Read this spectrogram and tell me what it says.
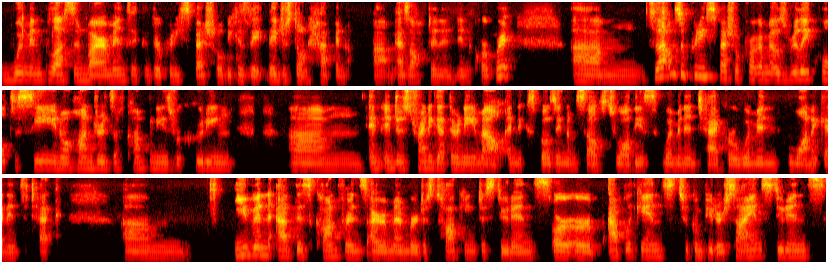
women plus environments. I think they're pretty special because they, they just don't happen um, as often in, in corporate. Um, so that was a pretty special program. It was really cool to see, you know, hundreds of companies recruiting um, and, and just trying to get their name out and exposing themselves to all these women in tech or women who want to get into tech. Um, even at this conference, I remember just talking to students or, or applicants to computer science students.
